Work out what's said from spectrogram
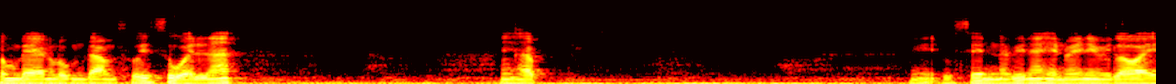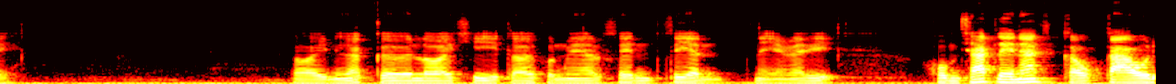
ทองแดงลมดำสวยๆเลยนะนี่ครับ นี่ดูเส้นนะพี่นะเห็นไหมนี่มีรอย รอยเนื้อเกินรอยขีดรอยขนแมวเส้นเสี้ยนนี่เห็นไหมพี่คมชัดเลยนะ เก่าๆเ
